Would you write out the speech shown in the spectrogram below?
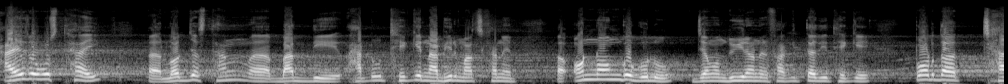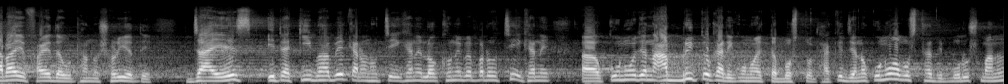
হায়েজ অবস্থায় লজ্জাস্থান বাদ দিয়ে হাঁটু থেকে নাভির মাঝখানের অন্য অঙ্গগুলো, যেমন দুই রানের ফাঁক ইত্যাদি থেকে পর্দা ছাড়াই ফায়দা উঠানো শরীয়তে। জায়েজ এটা কীভাবে? কারণ হচ্ছে এখানে লক্ষণীয় ব্যাপার হচ্ছে এখানে কোনো যেন আবৃতকারী কোনো একটা বস্তু থাকে, যেন কোনো অবস্থাতে পুরুষ মানুষ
